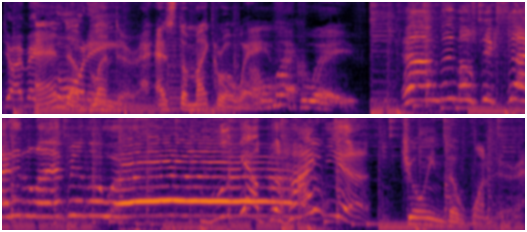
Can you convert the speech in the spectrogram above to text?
Do I make And a blender as the microwave. Oh, microwave. I'm the most excited lamp in the world! Look out behind you! Join the wonder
